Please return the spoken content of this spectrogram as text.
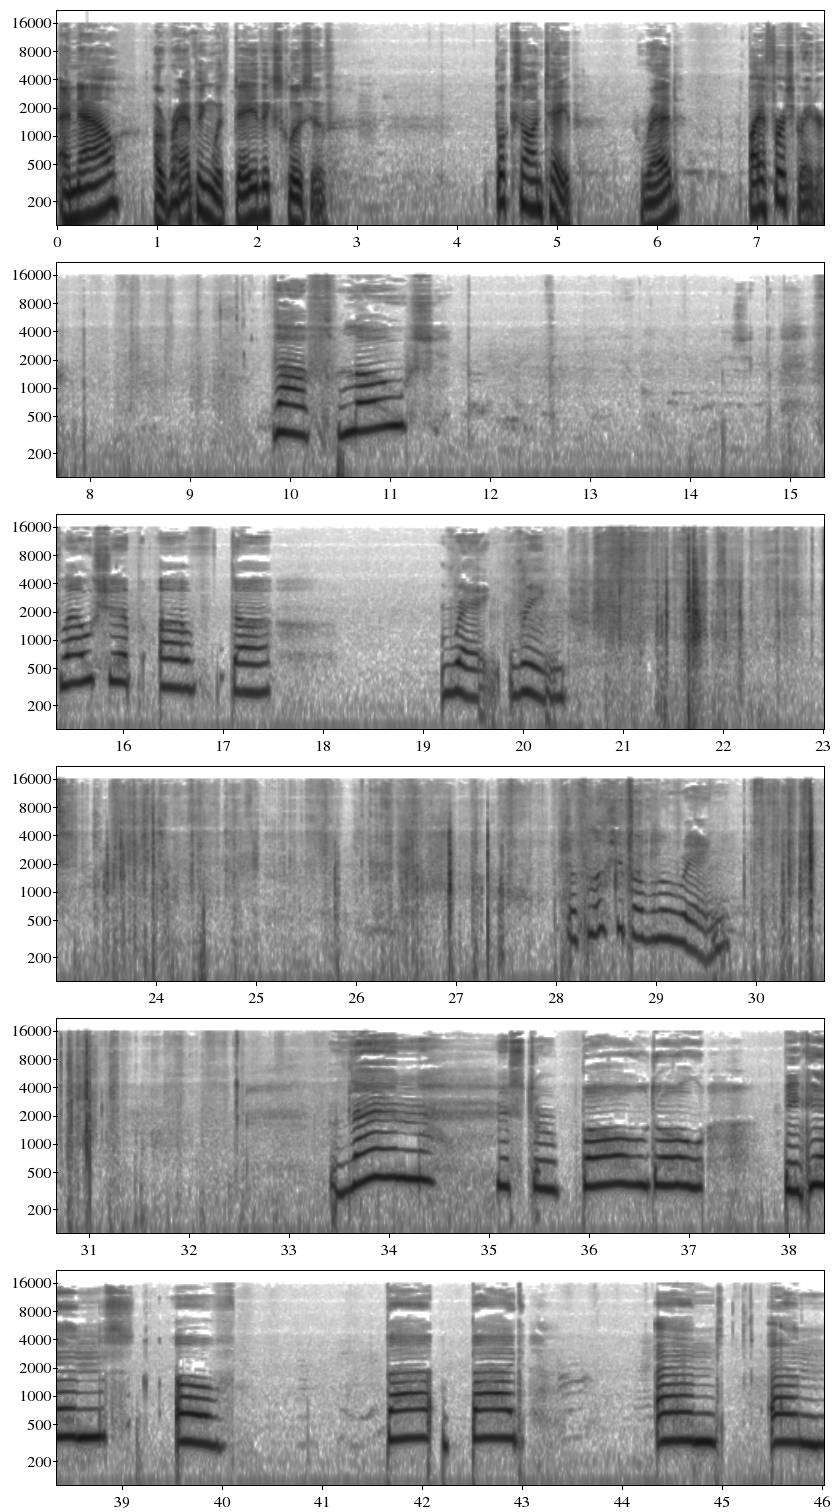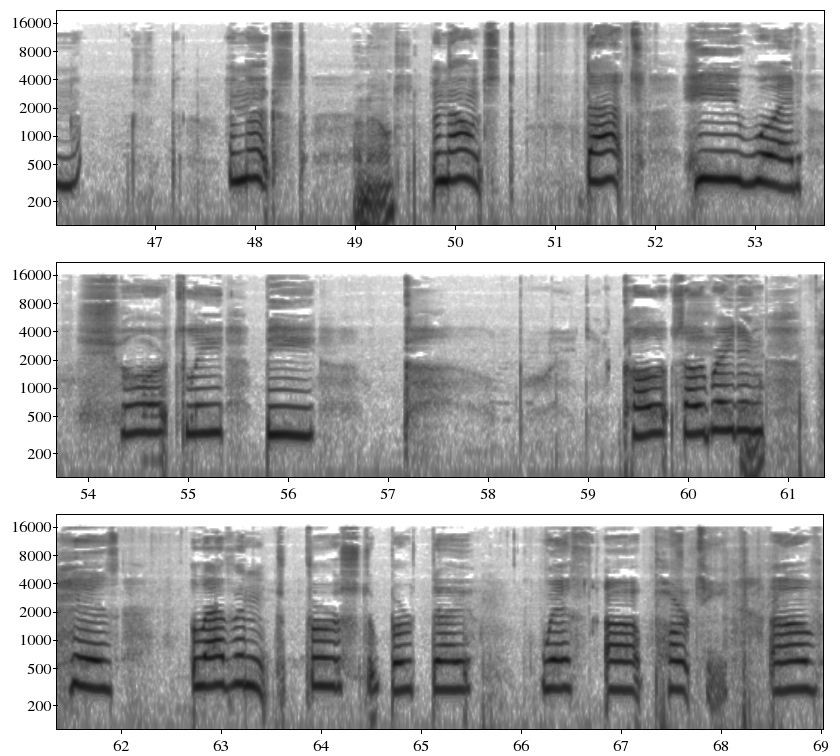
And now, a Ramping with Dave exclusive. Books on tape, read by a first grader. The flow ship, of the ring. Ring. The flow ship of the ring. Then Mr. Baldo begins of ba- bag and and and next Announced. announced that he would shortly be cel- celebrating his 11th first birthday with a party of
